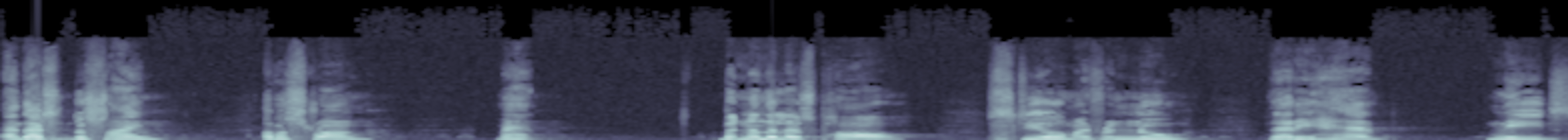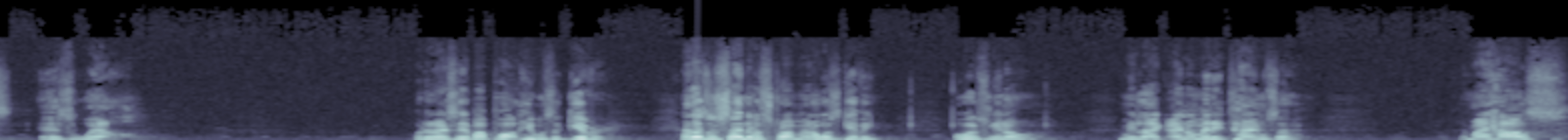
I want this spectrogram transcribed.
And that's the sign of a strong man. But nonetheless, Paul still, my friend, knew that he had needs as well. What did I say about Paul? He was a giver. And that's a sign of a strong man. Always giving. Always, you know. I mean, like, I know many times uh, in my house,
